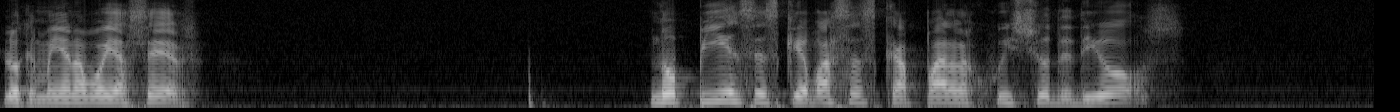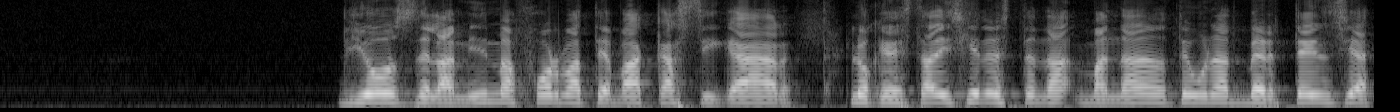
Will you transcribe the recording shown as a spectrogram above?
lo que mañana voy a hacer. No pienses que vas a escapar al juicio de Dios. Dios de la misma forma te va a castigar. Lo que está diciendo es mandándote una advertencia,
